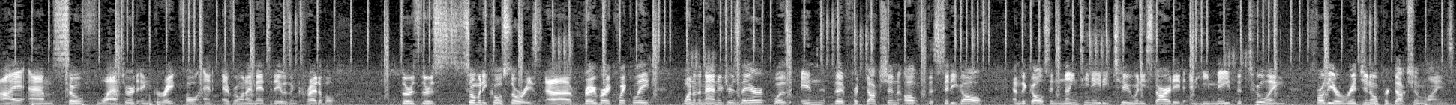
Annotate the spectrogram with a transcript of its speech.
I am so flattered and grateful, and everyone I met today was incredible. There's there's so many cool stories. Uh, very very quickly, one of the managers there was in the production of the Citi Golf and the Golfs in 1982 when he started, and he made the tooling for the original production lines.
